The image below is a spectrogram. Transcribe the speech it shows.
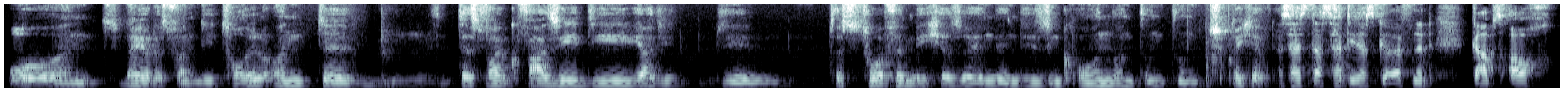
und naja, das fanden die toll und äh, das war quasi die, ja, die, die das Tor für mich, also in, in die Synchron- und, und, und Sprecher. Das heißt, das hat dir das geöffnet. Gab es auch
